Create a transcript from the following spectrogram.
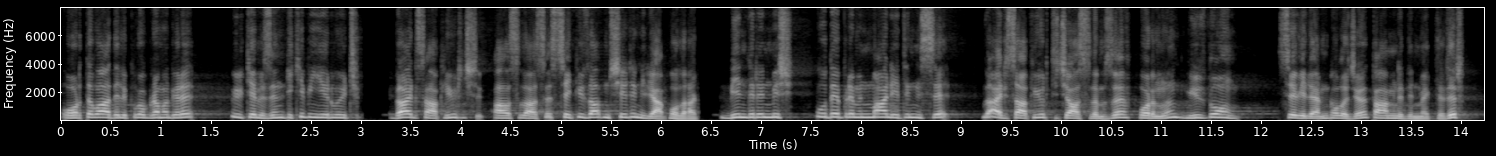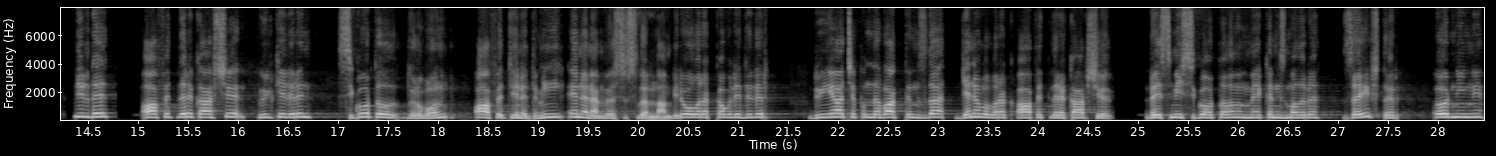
orta vadeli programa göre ülkemizin 2023 gayri safi yurt hasılası 867 milyar olarak bildirilmiş. Bu depremin maliyetinin ise gayri safi yurt içi hasılamıza oranının %10 seviyelerinde olacağı tahmin edilmektedir. Bir de afetlere karşı ülkelerin sigortalı durumun afet yönetiminin en önemli hususlarından biri olarak kabul edilir. Dünya çapında baktığımızda genel olarak afetlere karşı resmi sigortalama mekanizmaları zayıftır. Örneğini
